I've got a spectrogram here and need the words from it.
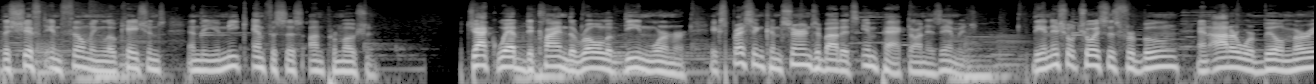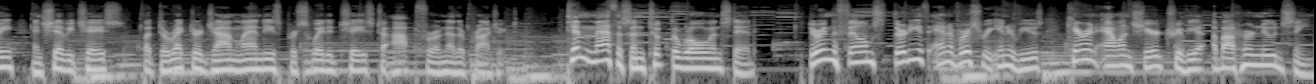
the shift in filming locations, and the unique emphasis on promotion. Jack Webb declined the role of Dean Wormer, expressing concerns about its impact on his image. The initial choices for Boone and Otter were Bill Murray and Chevy Chase, but director John Landis persuaded Chase to opt for another project. Tim Matheson took the role instead. During the film's 30th anniversary interviews, Karen Allen shared trivia about her nude scene.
